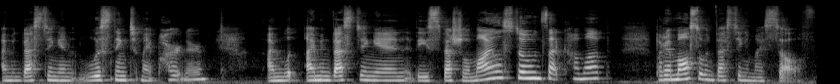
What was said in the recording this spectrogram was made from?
I'm investing in listening to my partner. I'm, I'm investing in these special milestones that come up, but I'm also investing in myself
